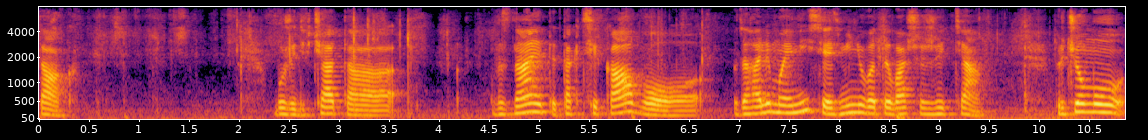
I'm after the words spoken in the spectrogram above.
Так. Боже, дівчата, ви знаєте, так цікаво. Взагалі, моя місія змінювати ваше життя. Причому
